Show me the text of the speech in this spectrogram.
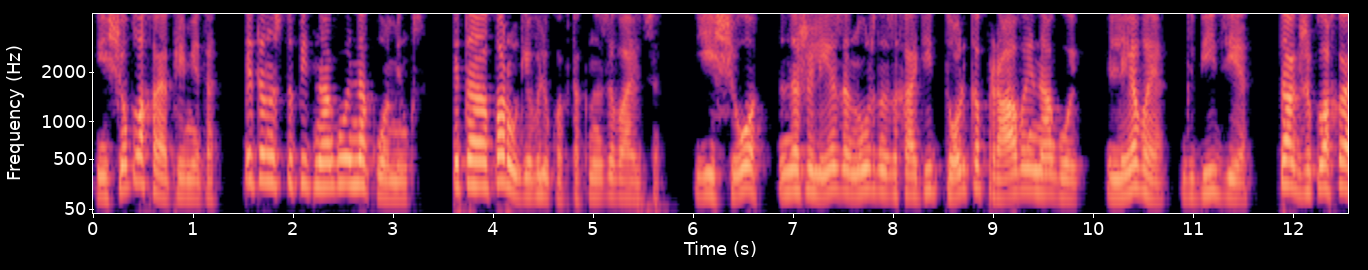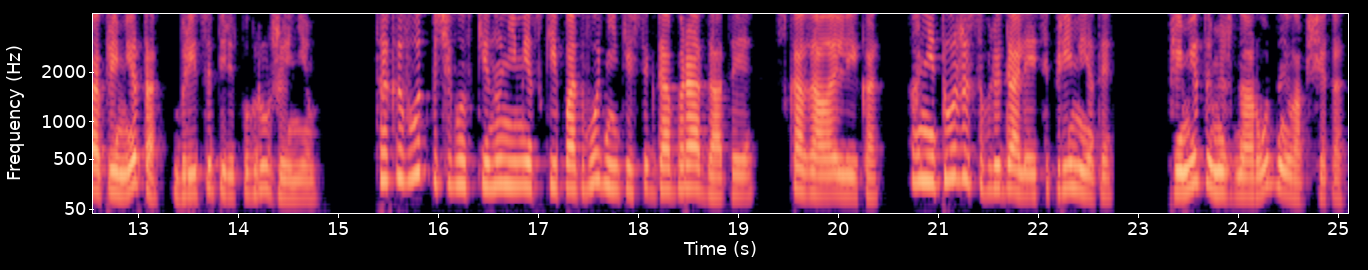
Еще плохая примета – это наступить ногой на комингс. Это пороги в люках так называются. Еще на железо нужно заходить только правой ногой, левая – к беде. Также плохая примета – бриться перед погружением. «Так и вот почему в кино немецкие подводники всегда бородатые», – сказала Лика. «Они тоже соблюдали эти приметы». «Приметы международные вообще-то.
